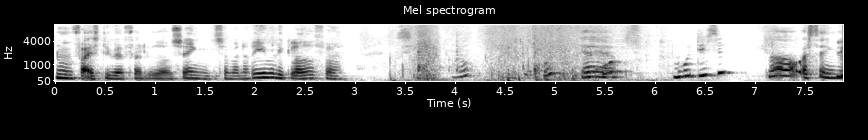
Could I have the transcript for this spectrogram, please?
Nu er hun faktisk lige ved at falde ud af sengen, så man er rimelig glad for. Ja, ja. More dizzy? No, I think it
